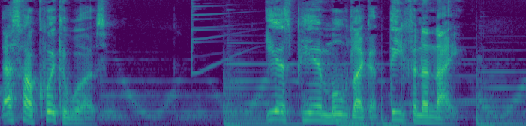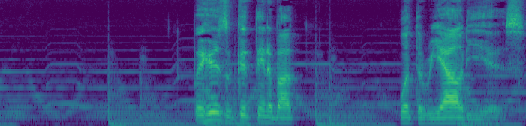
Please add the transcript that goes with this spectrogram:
That's how quick it was. ESPN moved like a thief in the night. But here's a good thing about what the reality is.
